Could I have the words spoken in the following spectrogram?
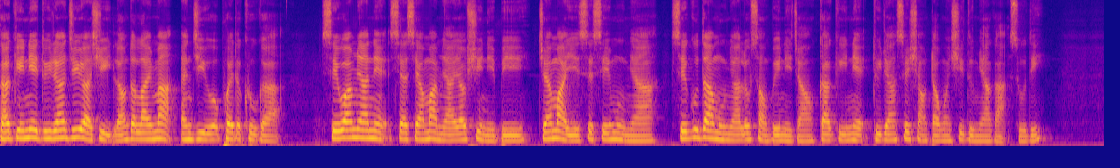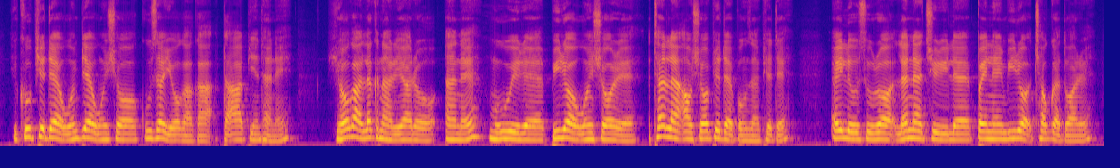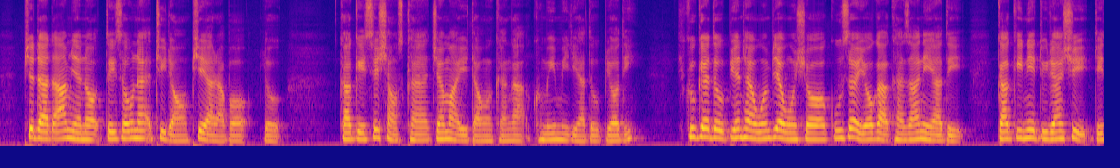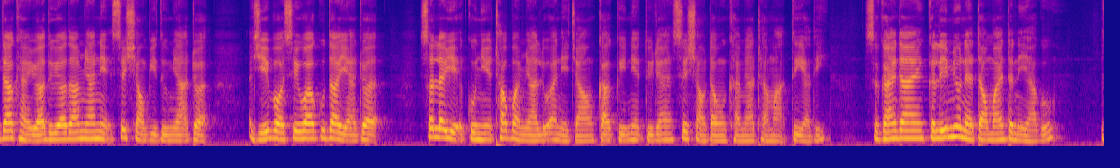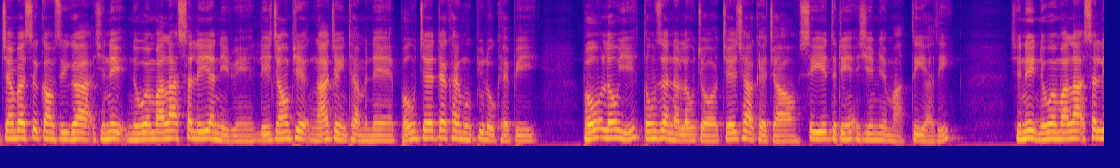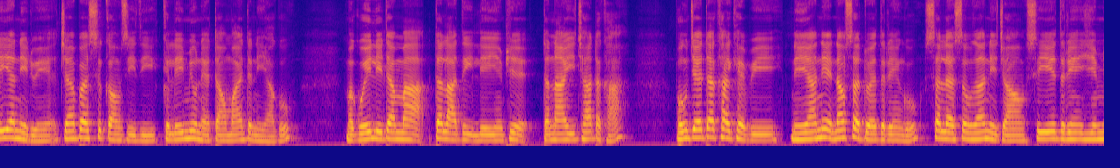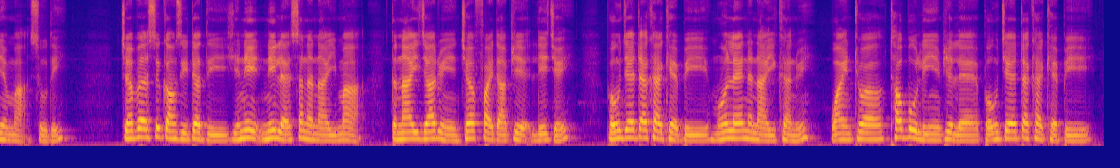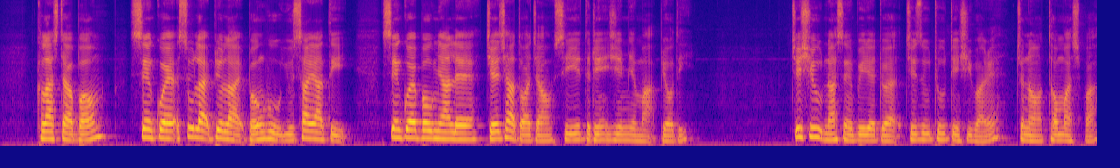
ကာကီနှင့်တွေ့တန်းကျွော်ရှိလောင်တလိုင်မှ NGO အဖွဲ့တစ်ခုကဆေးဝါးများနှင့်ဆရာဆရာမများရောက်ရှိနေပြီးကျန်းမာရေးစစ်ဆေးမှုများဆေးကုသမှုများလှုပ်ဆောင်ပေးနေကြောင်းကာကီနှင့်ဒူဒန်ဆိတ်ဆောင်တာဝန်ရှိသူများကဆိုသည်ယခုဖြစ်တဲ့ဝန်းပြက်ဝန်းလျှောကူးစက်ယောဂါကတအားပြင်းထန်တယ်ယောဂလက္ခဏာတွေကတော့အန်တယ်မူးဝေတယ်ပြီးတော့ဝန်းလျှောတယ်အထက်လန်အောက်လျှောဖြစ်တဲ့ပုံစံဖြစ်တယ် အဲ့လိုဆိုတော့လက်နက်ချီတွေလည်းပိန်လင်ပြီးတော့ခြောက်ကပ်သွားတယ်ဖြစ်တာတအားမြန်တော့တေဆုံးတဲ့အထီတောင်ဖြစ်ရတာပေါ့လို့ကာကီစစ်ဆောင်စခန်းကျမ်းမာရေးတာဝန်ခံကခမီးမီဒီယာသို့ပြောသည်ယခုကဲ့သို့ပြင်းထန်ဝန်းပြက်ဝန်းလျှောကူးစက်ယောဂခံစားနေရသည့်ကာကီနှင့်တူတန်းရှိဒေသခံရွာသူရွာသားများနှင့်စစ်ဆောင်ပြည်သူများအတွက်အရေးပေါ်စေဝါကုသရန်အတွက်ဆက်လက်၍အကူအညီအထောက်ပံ့များလိုအပ်နေကြောင်းကာကီနှင့်တူတန်းစစ်ဆောင်တာဝန်ခံများထံမှသိရသည် စကိုင်းတိုင်းကလေးမြို့နယ်တောင်ပိုင်းတနေရာကိုအကြံပတ်စစ်ကောင်စီကယနေ့နိုဝင်ဘာလ14ရက်နေ့တွင်လေကြောင်းဖြင့်9ကြိမ်ထပ်မံဘုံကျဲတက်ခိုက်မှုပြုလုပ်ခဲ့ပြီးဘုံအလုံးကြီး32လုံးကျော်ကျဲချခဲ့ကြောင်းစီရေးတည်င်းအရင်းမြစ်မှသိရသည်ယနေ့နိုဝင်ဘာလ14ရက်နေ့တွင်အကြံပတ်စစ်ကောင်စီသည်ကလေးမြို့နယ်တောင်ပိုင်းတနေရာကိုမကွေးလီတက်မှတက်လာသည့်လေရင်ဖြင့်တနာရီချတခါ ဘုံကျဲတက်ခိုက်ခဲ့ပြီးနေရာနှင့်နောက်ဆက်တွဲသတင်းကိုဆက်လက်စုံစမ်းနေကြောင်းစီရေးသတင်းအရင်းမြစ်မှဆိုသည်ဂျပန်စစ်ကောင်စီတပ်သည်ယနေ့နေ့လယ်12နာရီမှတနာရီကြားတွင် Jet Fighter ဖြင့်၄ကြိမ်ဘုံကျဲတက်ခတ်ခဲ့ပြီးမွန်းလဲ2နာရီခန့်တွင် Y12 ထောက်ပို့လေယာဉ်ဖြင့်လည်းဘုံကျဲတက်ခတ်ခဲ့ပြီး Cluster Bomb စင်ကွယ်အစုလိုက်ပြုတ်လိုက်ဘုံဟုယူဆရသည့်စင်ကွယ်ပုံများလည်းကျဲချသွားကြောင်းစီရေးသတင်းအရင်းမြစ်မှပြောသည် ကြည့်ရှုနားဆင်ပေးတဲ့အတွက်ကျေးဇူးအထူးတင်ရှိပါတယ်ကျွန်တော် Thomas ပါ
